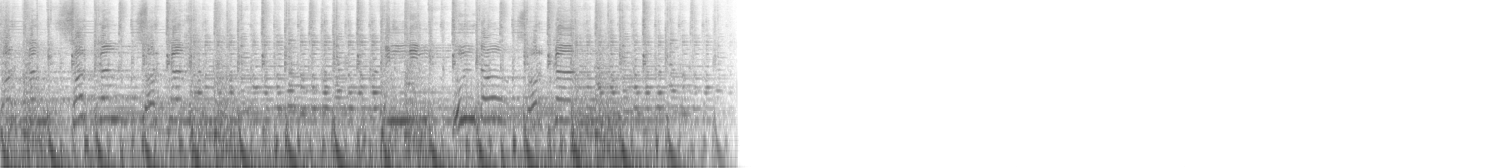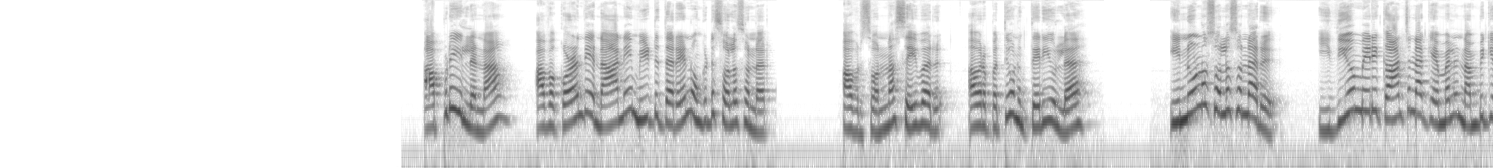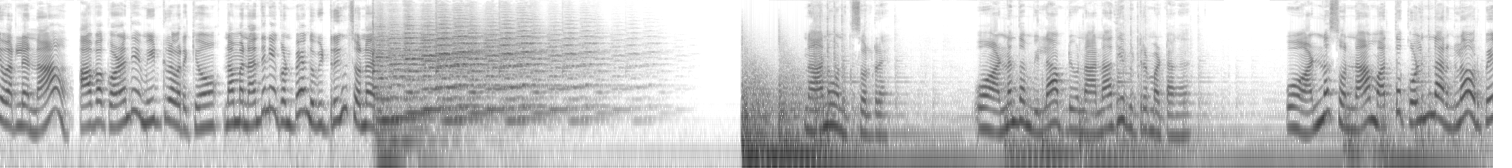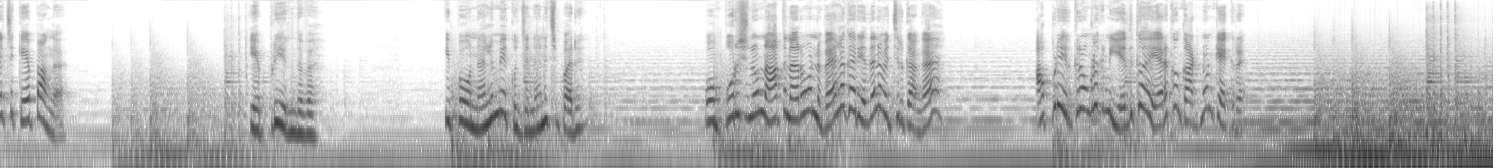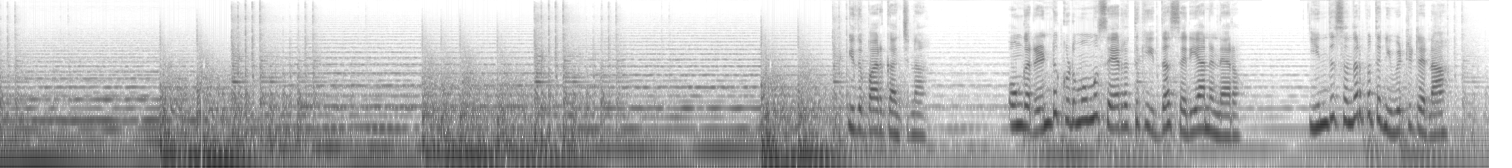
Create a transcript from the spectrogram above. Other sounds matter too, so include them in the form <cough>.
சொர்க்கம் சொர்க்கம் உண்டோ சொர்க்கம்? அப்படி இல்லைன்னா அவ குழந்தைய நானே மீட்டு தரேன்னு உங்ககிட்ட சொல்ல சொன்னார். அவர் சொன்னா செய்வாரு. அவரை பத்தி உனக்கு தெரியும்ல? இன்னொன்னு சொல்ல சொன்னாரு. இதையும் மீறி காஞ்சனாக்கு என் மேல நம்பிக்கை வரலன்னா அவ குழந்தைய மீட்கிற வரைக்கும் நம்ம நந்தினியை கொண்டு போய் அங்க விட்டுருன்னு சொன்னாரு. நானும் உனக்கு சொல்றேன். உன் அண்ணன் தம்பிலாம் அப்படி உன்னை அனாதையே விட்டுற மாட்டாங்க. உன் அண்ணன் சொன்னா மத்த கொழுந்தினாருங்களும் அவர் பேச்சு கேட்பாங்க. எப்படி இருந்தவ? இப்போ உன் நிலைமையை கொஞ்சம் நினைச்சு பாரு. உன் புருஷனும் நாத்தனாரும் உன்னை வேலைக்காரியா தானே வச்சிருக்காங்க? அப்படி இருக்கிறவங்களுக்கு நீ எதுக்காக இறக்கம் காட்டணும்னு கேட்குற இது பாரு காஞ்சனா. உங்க ரெண்டு குடும்பமும் சேர்றதுக்கு இதுதான் சரியான நேரம். இந்த சந்தர்ப்பத்தை நீ விட்டுட்டேனா?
